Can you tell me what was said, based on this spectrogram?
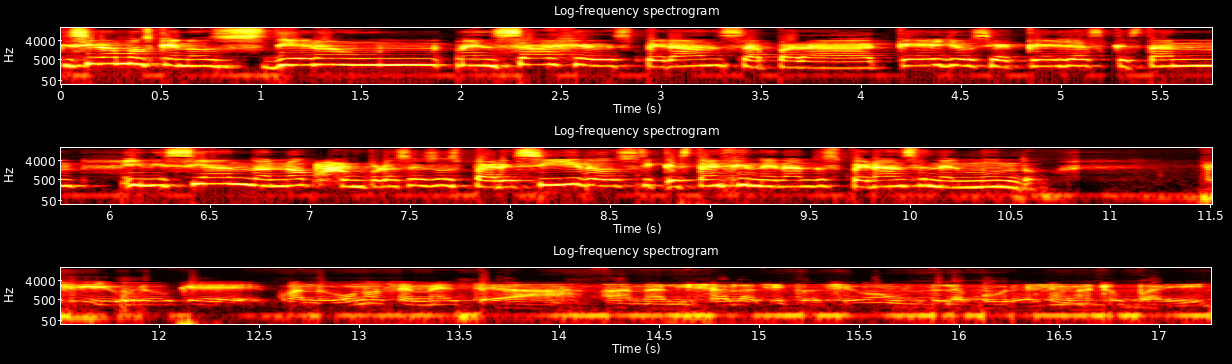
Quisiéramos que nos diera un mensaje de esperanza para aquellos y aquellas que están iniciando, ¿no? Con procesos parecidos y que están generando esperanza en el mundo. Sí, yo creo que cuando uno se mete a, analizar la situación de la pobreza en nuestro país,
